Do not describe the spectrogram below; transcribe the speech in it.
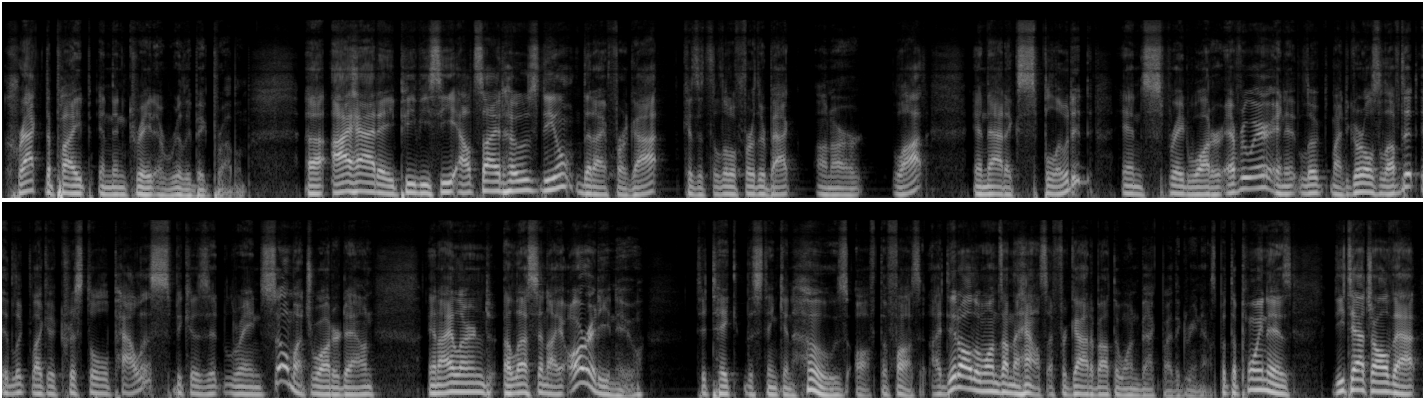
crack the pipe, and then create a really big problem. Uh, I had a PVC outside hose deal that I forgot because it's a little further back on our lot, and that exploded and sprayed water everywhere. And it looked, my girls loved it. It looked like a crystal palace because it rained so much water down. And I learned a lesson I already knew to take the stinking hose off the faucet. I did all the ones on the house. I forgot about the one back by the greenhouse. But the point is, detach all that,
